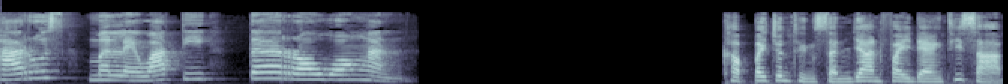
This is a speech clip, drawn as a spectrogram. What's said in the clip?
harus melewati terowongan. ขับไปจนถึงสัญญาณไฟแดงที่สาม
